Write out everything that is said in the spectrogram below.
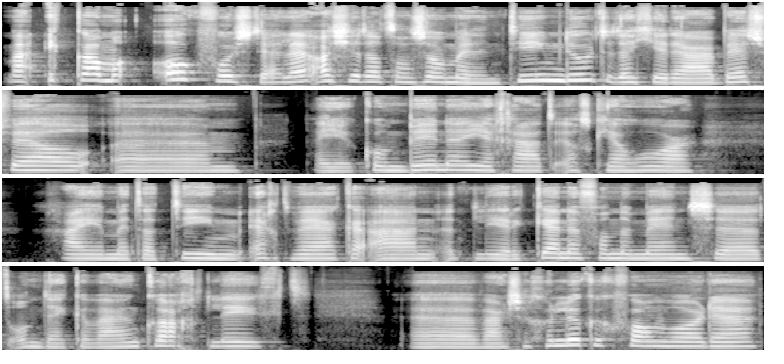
maar ik kan me ook voorstellen, als je dat dan zo met een team doet, dat je daar best wel, ehm, nou, je komt binnen, je gaat, als ik jou hoor, ga je met dat team echt werken aan het leren kennen van de mensen, het ontdekken waar hun kracht ligt, eh, waar ze gelukkig van worden,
